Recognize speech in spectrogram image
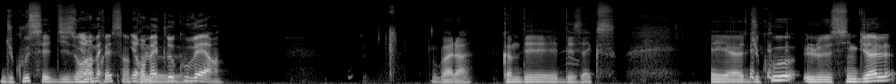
Du coup, c'est dix ans Ils remet- après. un Ils remettent le couvert. Voilà, comme des, des ex. Et euh, du coup, le single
